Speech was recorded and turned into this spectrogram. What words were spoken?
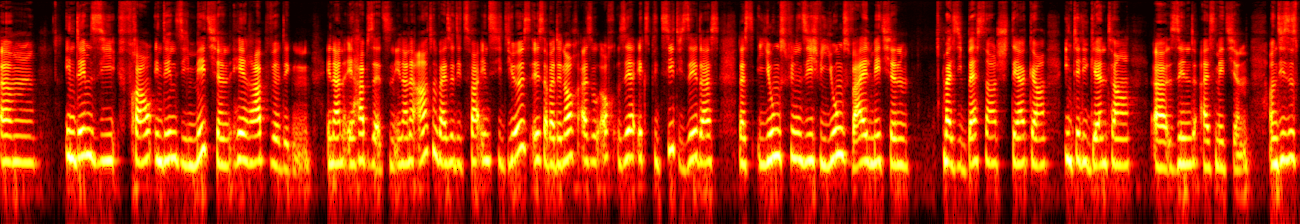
Ähm, indem sie Frau, indem sie Mädchen herabwürdigen, in eine herabsetzen, in einer Art und Weise, die zwar insidiös ist, aber dennoch also auch sehr explizit. Ich sehe das, dass Jungs fühlen sich wie Jungs, weil Mädchen, weil sie besser, stärker, intelligenter äh, sind als Mädchen. Und dieses,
